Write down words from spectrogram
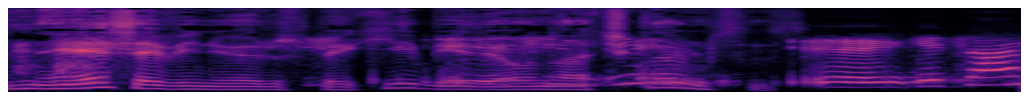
Neye seviniyoruz peki? Bir onu açıklar mısınız? Geçen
